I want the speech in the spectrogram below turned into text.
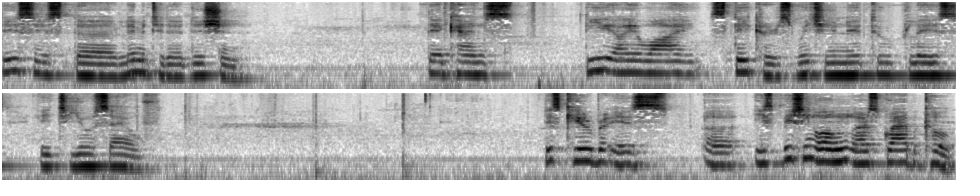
This is the limited edition. They comes DIY stickers which you need to place it yourself. This Kilber is Uh, is based on a Skewb code.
